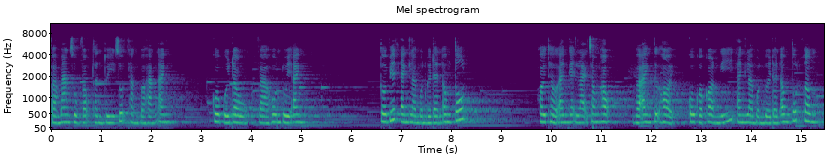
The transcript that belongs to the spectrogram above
và mang dục vọng thần túy dội thẳng vào háng anh. Cô cúi đầu và hôn đùi anh. Tôi biết anh là một người đàn ông tốt. Hơi thở anh nghẹn lại trong họng và anh tự hỏi cô có còn nghĩ anh là một người đàn ông tốt không?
